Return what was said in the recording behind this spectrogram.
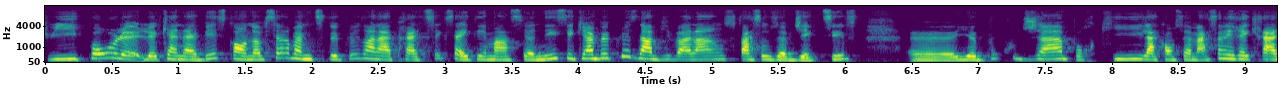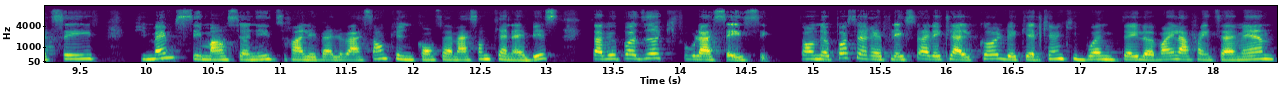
Puis pour le, cannabis, qu'on observe un petit peu plus dans la pratique, ça a été mentionné, c'est qu'il y a un peu plus d'ambivalence face aux objectifs. Euh, il y a beaucoup de gens pour qui la consommation est récréative, puis même si c'est mentionné durant l'évaluation qu'une consommation de cannabis, ça ne veut pas dire qu'il faut la cesser. on n'a pas ce réflexe-là avec l'alcool de quelqu'un qui boit une bouteille de vin la fin de semaine,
